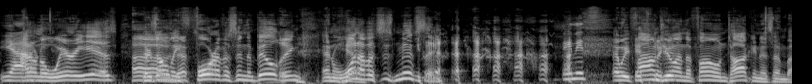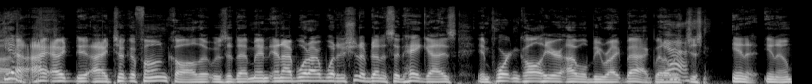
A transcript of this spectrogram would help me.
yeah. I don't know where he is. There's Oh, only four of us in the building, and one of us is missing. And it's And we found you on the phone talking to somebody. Yeah, I, I I took a phone call that was at that man, and I what I what I should have done is said, "Hey guys, important call here. I will be right back." But I was just in it, you know.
